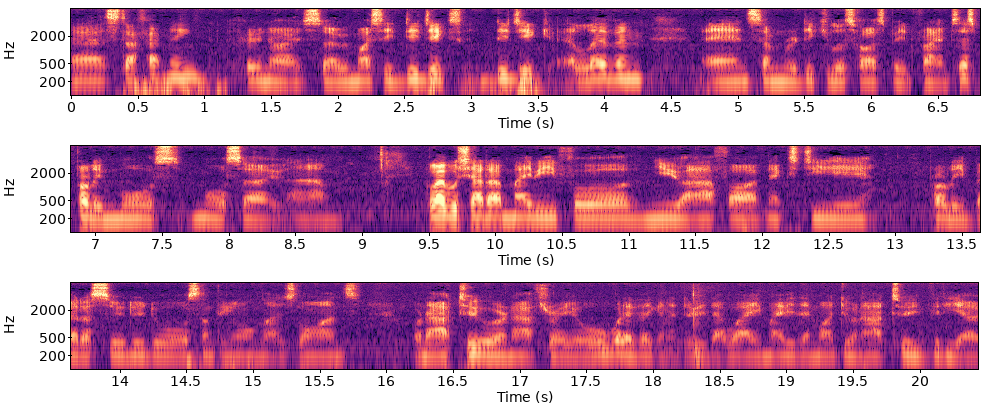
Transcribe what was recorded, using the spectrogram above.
uh, stuff happening. Who knows? So we might see Digic Digic 11 and some ridiculous high speed frames. That's probably more more so. Um, global shutter maybe for the new R5 next year, probably better suited or something along those lines, or an R2 or an R3 or whatever they're going to do that way. Maybe they might do an R2 video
